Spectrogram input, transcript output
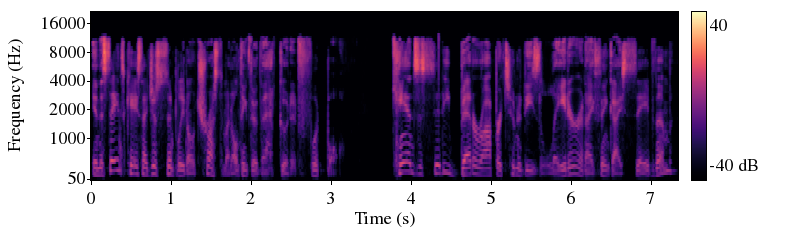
In the Saints case, I just simply don't trust them. I don't think they're that good at football. Kansas City, better opportunities later, and I think I save them.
